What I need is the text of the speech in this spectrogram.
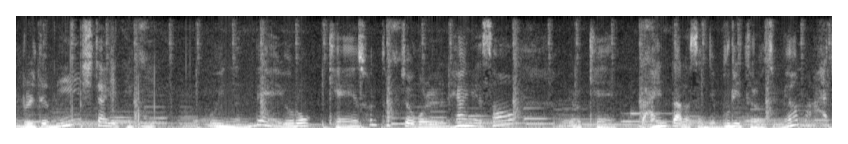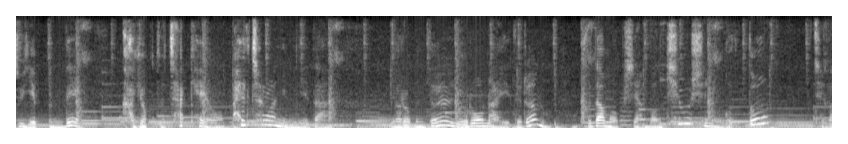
물듬이 시작이 되고 있는데 이렇게 손톱 쪽을 향해서 이렇게 라인 따라서 이제 물이 들어주면 아주 예쁜데 가격도 착해요. 8,000원입니다. 여러분들 이런 아이들은 부담 없이 한번 키우시는 것도 제가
